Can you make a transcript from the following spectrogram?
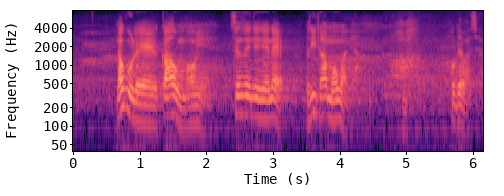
။နောက်ကလည်းကားကိုမောင်းရင်စင်စင်ချင်းချင်းနဲ့သတိထားမောင်းပါဗျာဟာဟုတ်ကဲ့ပါဆရာ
